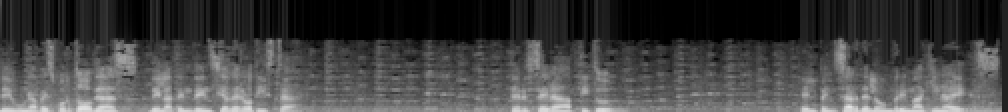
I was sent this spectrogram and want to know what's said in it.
de una vez por todas, de la tendencia derrotista. Tercera aptitud. El pensar del hombre máquina es.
